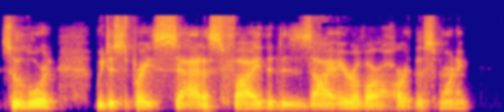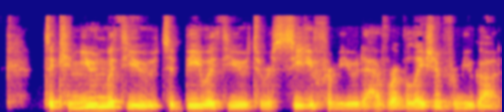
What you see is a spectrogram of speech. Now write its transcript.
So, Lord, we just pray, satisfy the desire of our heart this morning to commune with you, to be with you, to receive from you, to have revelation from you, God.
